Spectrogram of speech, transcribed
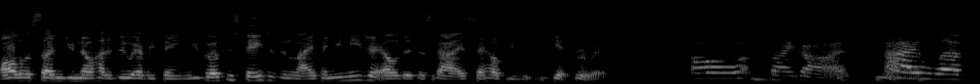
all of a sudden you know how to do everything. You go through stages in life and you need your elders as guides to help you get through it. Oh my gosh. Yeah. I love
